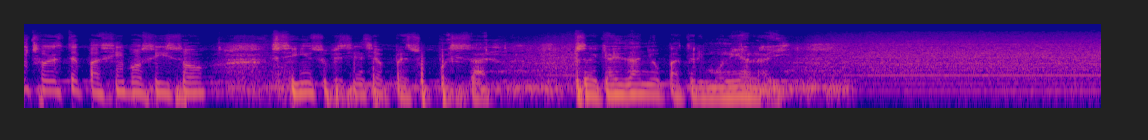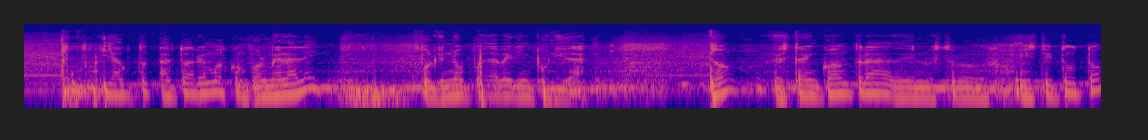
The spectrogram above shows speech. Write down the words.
Mucho de este pasivo se hizo sin suficiencia presupuestal, o sea que hay daño patrimonial ahí. Y actuaremos conforme a la ley, porque no puede haber impunidad. ¿No? Está en contra de nuestro instituto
